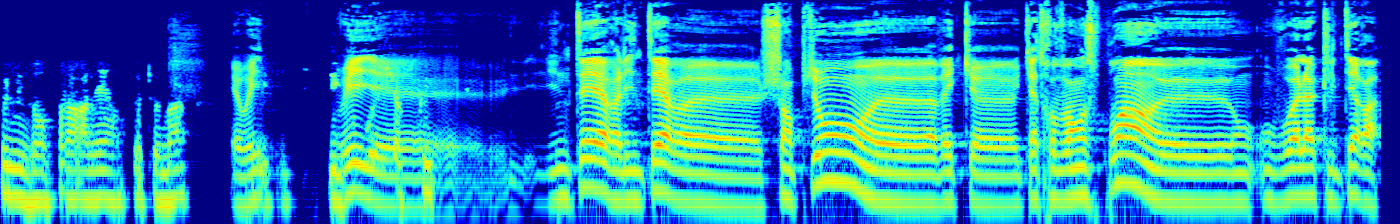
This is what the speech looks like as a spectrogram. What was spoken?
peux nous en parler un peu, Thomas? Eh oui. Oui, l'Inter, l'Inter champion avec 91 points. On, on, voit là que l'Inter a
